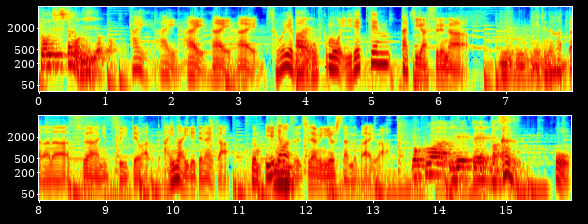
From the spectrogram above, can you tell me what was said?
表示してもいいよと。はい、はい、はい、はい、はい。そういえばはい僕も入れてた気がするな。入れてなかっったかなツアーについては。あ、今入れてないか。でも入れてます、ちなみにヨシさんの場合は。僕は入れてます。ほう、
